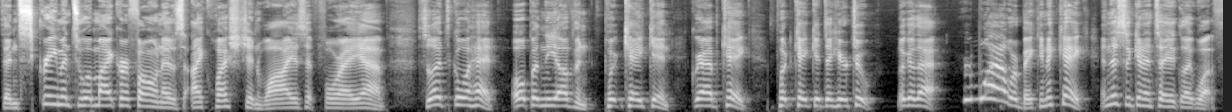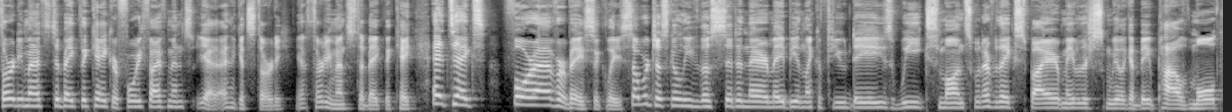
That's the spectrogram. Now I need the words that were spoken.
than scream into a microphone as I question why is it 4 a.m. So let's go ahead, open the oven, put cake in, grab cake, put cake into here too. Look at that. Wow, we're baking a cake. And this is going to take like what, 30 minutes to bake the cake or 45 minutes? Yeah, I think it's 30. Yeah, 30 minutes to bake the cake. It takes forever basically. So we're just gonna leave those sitting there maybe in like a few days, weeks, months, whenever they expire. Maybe there's just gonna be like a big pile of mold.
